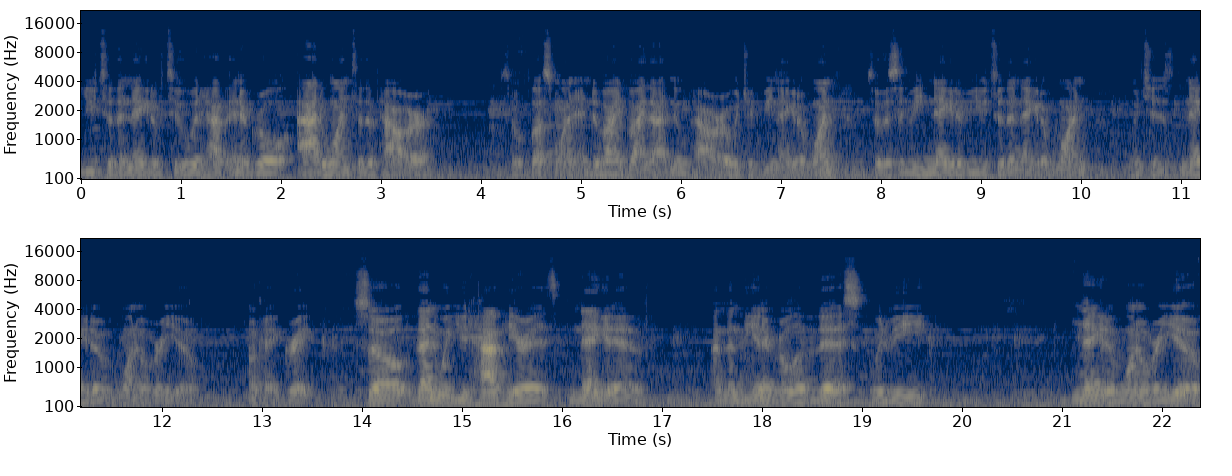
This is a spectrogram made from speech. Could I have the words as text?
u to the negative 2 would have integral add 1 to the power, so plus 1, and divide by that new power, which would be negative 1. So this would be negative u to the negative 1, which is negative 1 over u. Okay, great. So then what you'd have here is negative, and then the integral of this would be negative 1 over u.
